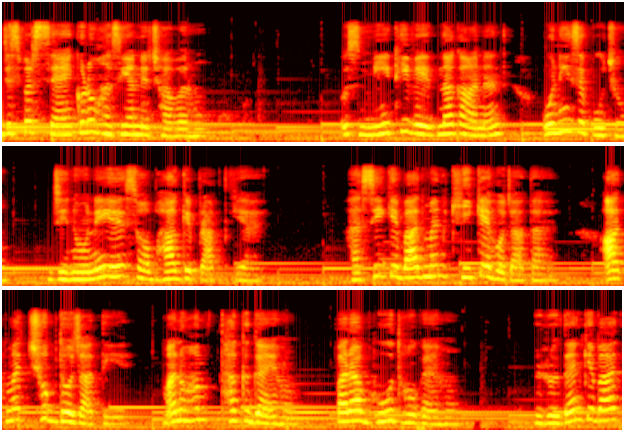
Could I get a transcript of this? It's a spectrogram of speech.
जिस पर सैकड़ों हंसियाँ निछावर हों। उस मीठी वेदना का आनंद उन्हीं से पूछो, जिन्होंने यह सौभाग्य प्राप्त किया है। हँसी के बाद मन खीके हो जाता है, आत्मा क्षुब्ध हो जाती है। मानो हम थक गए हों, पराभूत हो गए हों। रुदन के बाद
